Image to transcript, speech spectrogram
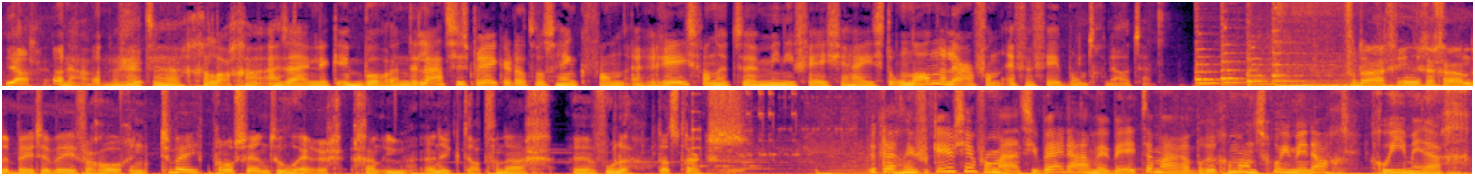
ja. Nou, er werd uh, gelachen uiteindelijk in Borren. De laatste spreker dat was Henk van Rees van het uh, minifeestje. Hij is de onderhandelaar van FNV Bondgenoten. Vandaag ingegaan de btw-verhoging 2% Hoe erg gaan u en ik dat vandaag uh, voelen? Dat straks. U krijgt nu verkeersinformatie bij de ANWB. Tamara Bruggemans, goedemiddag. Goedemiddag.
